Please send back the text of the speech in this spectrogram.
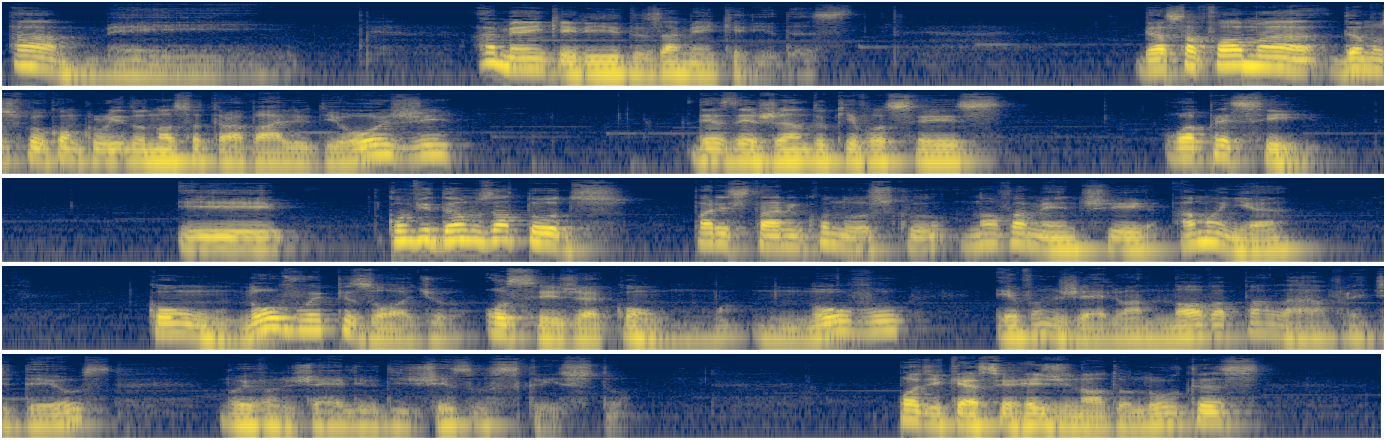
Amém. Amém, queridos, amém, queridas. Dessa forma, damos por concluído o nosso trabalho de hoje, desejando que vocês o apreciem. E convidamos a todos para estarem conosco novamente amanhã com um novo episódio, ou seja, com um novo evangelho, uma nova palavra de Deus no evangelho de Jesus Cristo. Podcast Reginaldo Lucas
